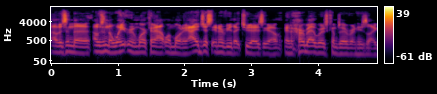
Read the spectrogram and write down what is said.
I was in the I was in the weight room working out one morning. I had just interviewed like two days ago, and Herm Edwards comes over and he's like,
